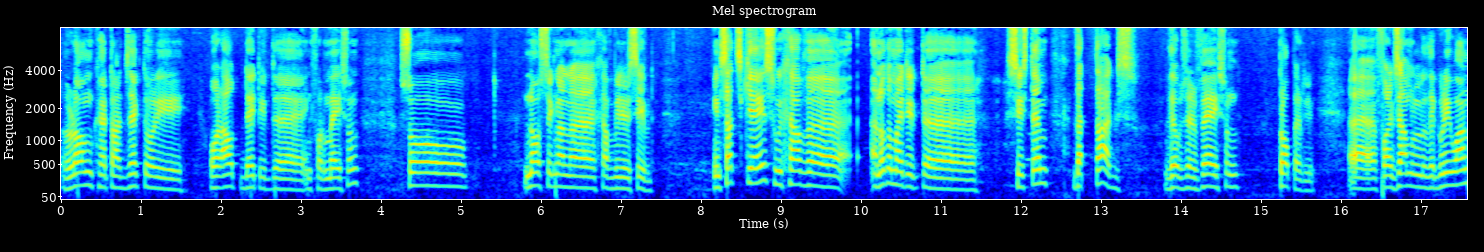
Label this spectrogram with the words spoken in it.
wrong trajectory or outdated information, so no signal have been received. In such case, we have an automated system that tags the observation properly. Uh, for example, the green one,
